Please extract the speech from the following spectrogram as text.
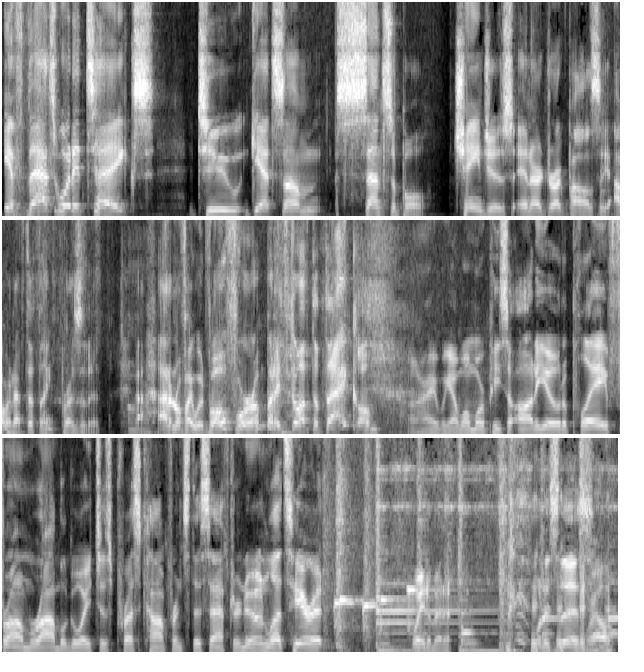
if that's what it takes to get some sensible changes in our drug policy, I would have to thank President. I don't know if I would vote for him, but I still have to thank him. All right, we got one more piece of audio to play from Rod Blagojevich's press conference this afternoon. Let's hear it. Wait a minute. What is this? well,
